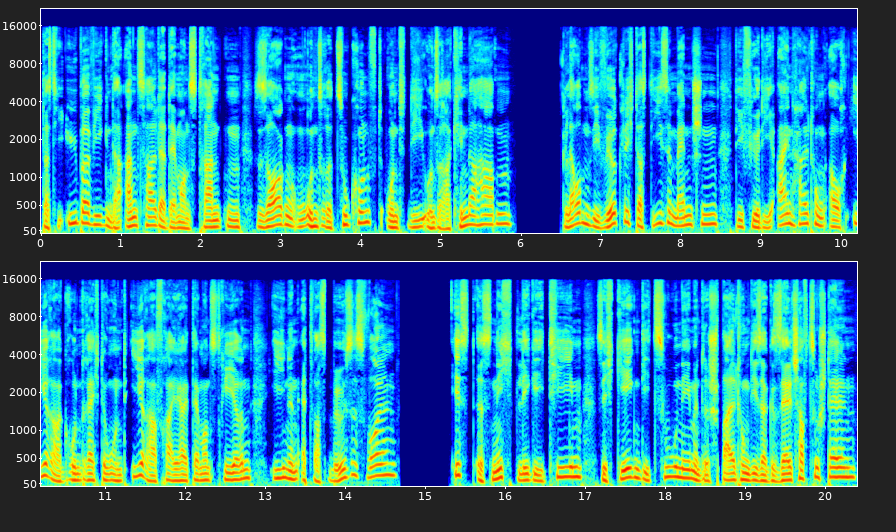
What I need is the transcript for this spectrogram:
dass die überwiegende Anzahl der Demonstranten Sorgen um unsere Zukunft und die unserer Kinder haben? Glauben Sie wirklich, dass diese Menschen, die für die Einhaltung auch ihrer Grundrechte und ihrer Freiheit demonstrieren, Ihnen etwas Böses wollen? Ist es nicht legitim, sich gegen die zunehmende Spaltung dieser Gesellschaft zu stellen?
